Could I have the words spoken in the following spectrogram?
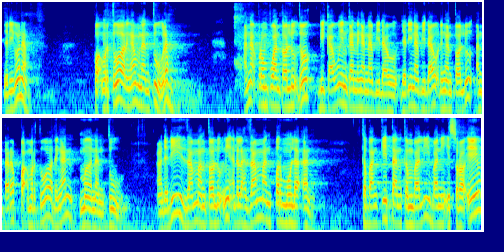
Jadi mana? Pak mertua dengan menantu lah anak perempuan Toluk tu dikawinkan dengan Nabi Daud. Jadi Nabi Daud dengan Toluk antara pak mertua dengan menantu. Ha, jadi zaman Toluk ni adalah zaman permulaan kebangkitan kembali Bani Israel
